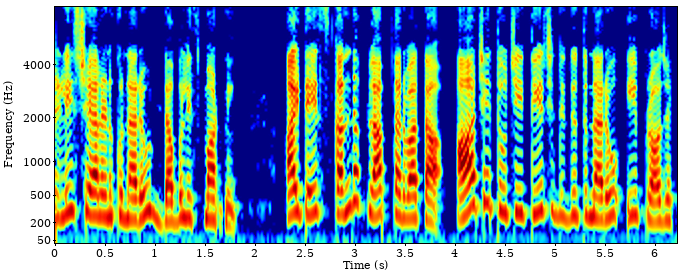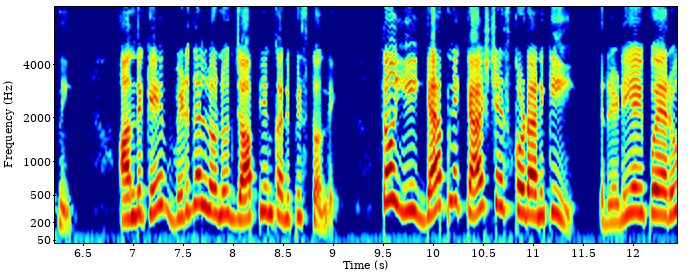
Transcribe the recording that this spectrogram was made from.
రిలీజ్ చేయాలనుకున్నారు డబుల్ ఇస్మార్ట్ని అయితే స్కంద ఫ్లాప్ తర్వాత ఆచితూచి తీర్చిదిద్దుతున్నారు ఈ ప్రాజెక్ట్ని. అందుకే విడుదలలోనూ జాప్యం కనిపిస్తోంది. సో ఈ గ్యాప్ని క్యాష్ చేసుకోవడానికి రెడీ అయిపోయారు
